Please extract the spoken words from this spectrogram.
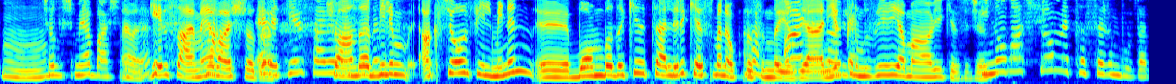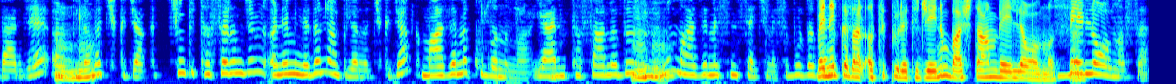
hı. çalışmaya başladı. Evet, geri saymaya Ha, başladı. Evet geri saymaya Şu anda başladı. bilim aksiyon filminin e, bombadaki telleri kesme noktasındayız aynen yani. Ya öyle. kırmızıyı ya maviyi keseceğiz. İnovasyon ve tasarım burada bence ön hı. plana çıkacak. Çünkü tasarımcının önemi neden ön plana çıkacak? Malzeme kullanımı. Yani tasarladığı hı. ürünün malzemesini seçmesi. Burada Ve ne kadar atık üreteceğinin baştan belli olması. belli olması.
